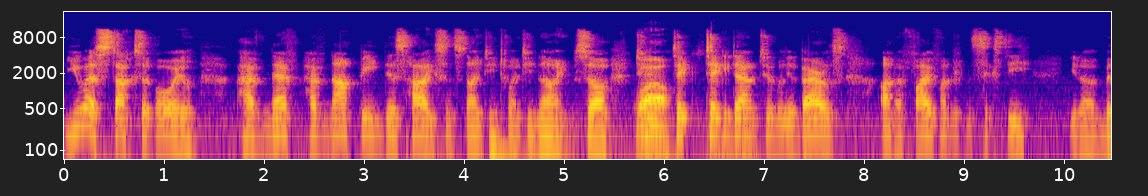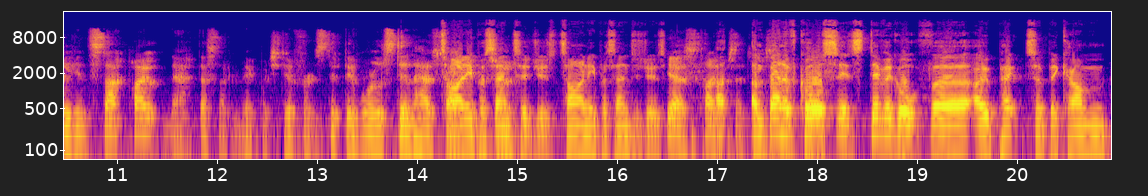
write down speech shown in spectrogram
US stocks of oil have nef- have not been this high since 1929. So to wow. take, take it down 2 million barrels on a 560 you know, a million stockpile, nah, that's not going to make much difference. The, the world still has tiny percentages, tiny percentages. Yes, tiny uh, percentages. And Ben, of course, it's difficult for OPEC to become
